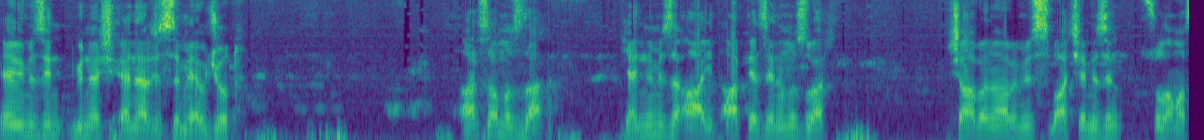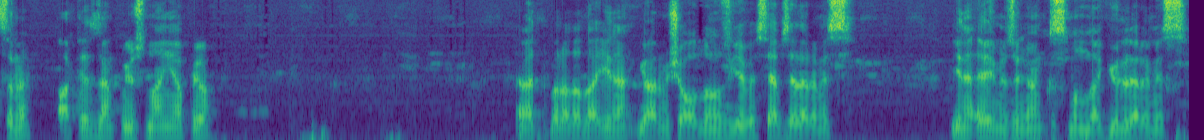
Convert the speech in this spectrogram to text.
Evimizin güneş enerjisi mevcut. Arsamızda kendimize ait artezyanımız var. Şaban abimiz bahçemizin sulamasını artezyen kuyusundan yapıyor. Evet burada da yine görmüş olduğunuz gibi sebzelerimiz yine evimizin ön kısmında güllerimiz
